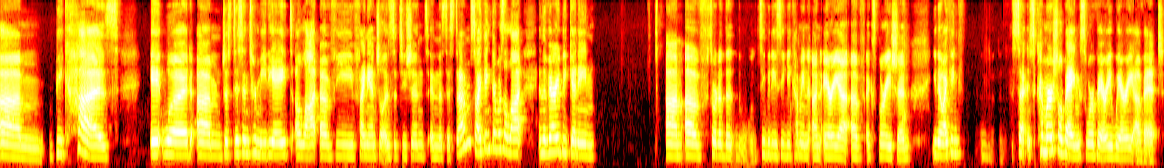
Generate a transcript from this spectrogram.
um, because it would um, just disintermediate a lot of the financial institutions in the system. So I think there was a lot in the very beginning um, of sort of the CBDC becoming an area of exploration. You know, I think commercial banks were very wary of it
